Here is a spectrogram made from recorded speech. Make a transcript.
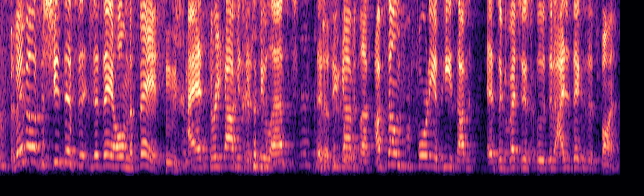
if anyone wants to shoot this this a hole in the face, I had three copies. There's two left. There's That's two cool. copies left. I'm selling for forty a piece. I'm. It's a convention exclusive. I just did because it's fun.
